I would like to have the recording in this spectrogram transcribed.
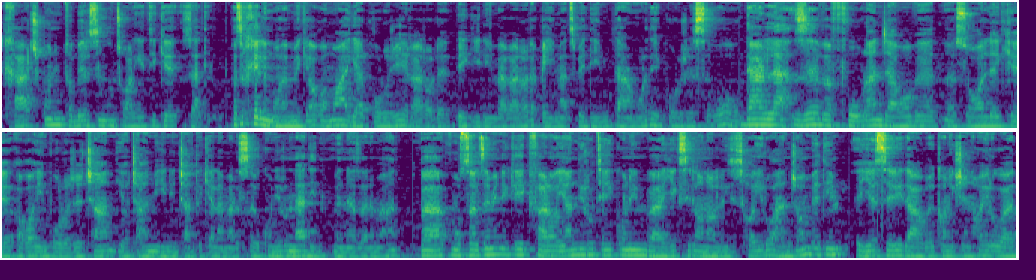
خرج کنیم تا برسیم اون target ی که زدیم. پس خیلی مهمه که آقا ما اگر پروژه قراره بگیریم و قرار قیمت بدیم در مورد پروژه سئو در لحظه و فورا جواب سواله که آقا این پروژه چند یا چند می‌گیرین چند تا کلمه رو سئو کنی رو ندید به نظر من. و مستلزم اینه که یک فرایندی رو طی کنیم و یک سری آنالیز هایی رو انجام بدیم. یه سری در واقع connection هایی رو باید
